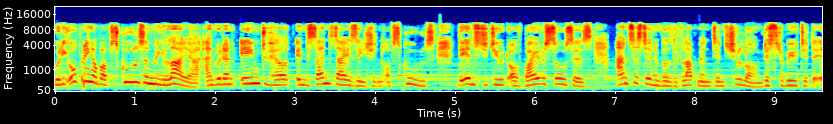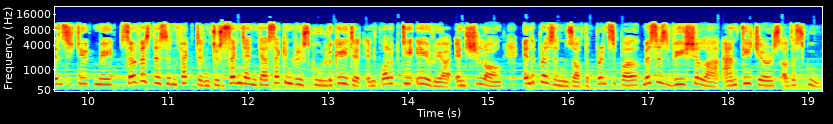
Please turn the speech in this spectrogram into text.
With the opening up of schools in Meghalaya and with an aim to help in the sanitization of schools, the Institute of Bioresources and Sustainable Development in Shillong distributed the institute-made surface disinfectant to St. Jaintia Secondary School located in Kualapati area in Shillong in the presence of the principal, Mrs. V. Shilla and teachers of the school.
